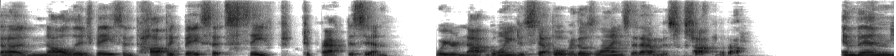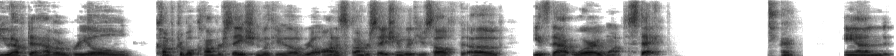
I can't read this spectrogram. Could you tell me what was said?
uh, knowledge base and topic base that's safe to practice in, where you're not going to step over those lines that Ambus was talking about. And then you have to have a real comfortable conversation with yourself, real honest conversation with yourself of, is that where I want to stay? Okay. And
